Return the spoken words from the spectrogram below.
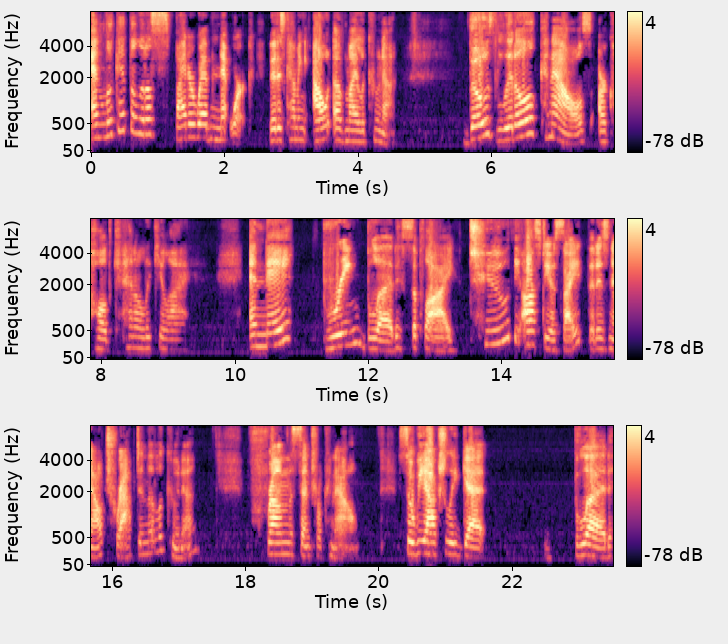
And look at the little spiderweb network that is coming out of my lacuna. Those little canals are called canaliculi, and they bring blood supply to the osteocyte that is now trapped in the lacuna from the central canal. So we actually get blood,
